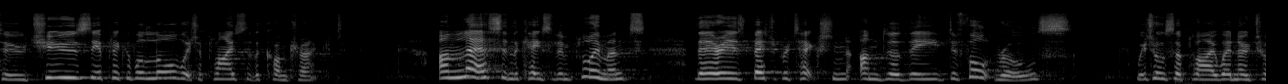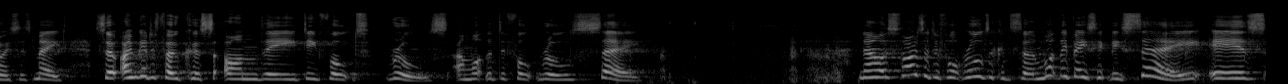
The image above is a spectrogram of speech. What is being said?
to choose the applicable law which applies to the contract, unless in the case of employment there is better protection under the default rules which also apply where no choice is made. So I'm going to focus on the default rules and what the default rules say. Now, as far as the default rules are concerned, what they basically say is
